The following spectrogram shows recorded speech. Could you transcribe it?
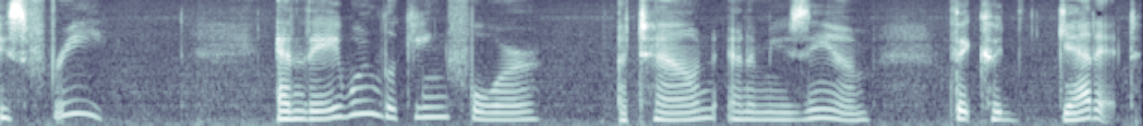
is free. And they were looking for a town and a museum that could get it,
